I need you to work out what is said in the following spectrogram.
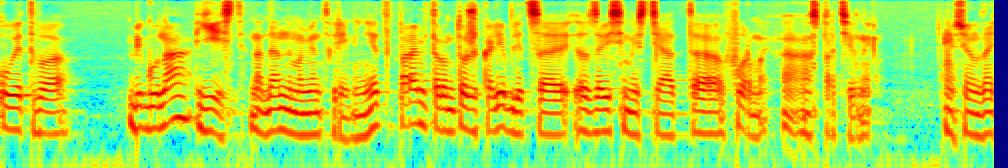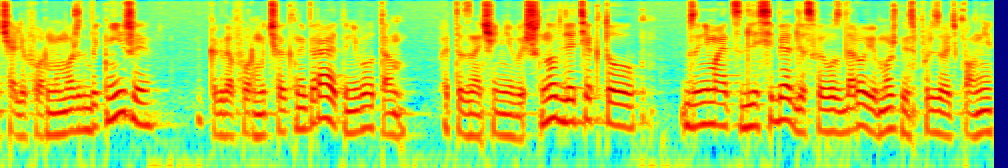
у этого бегуна есть на данный момент времени. Этот параметр, он тоже колеблется в зависимости от э, формы э, спортивной. Если он в начале формы может быть ниже, когда форму человек набирает, у него там это значение выше. Но для тех, кто занимается для себя, для своего здоровья, можно использовать вполне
